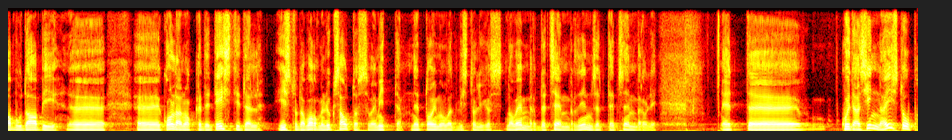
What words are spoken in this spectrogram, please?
Abu Dhabi kollanokkade testidel istuda vormel üks autosse või mitte, need toimuvad vist oli kas november-detsember, ilmselt detsember oli. et öö, kui ta sinna istub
